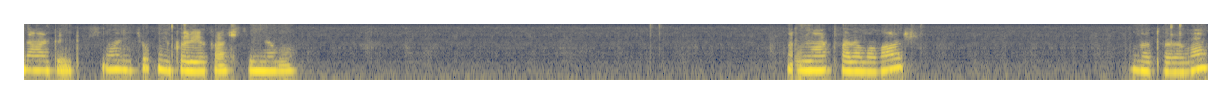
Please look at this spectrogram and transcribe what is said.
Neredeydik? Ay çok yukarıya kaçtı yine bu? Bunlar taramalar. Bunu tarama.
